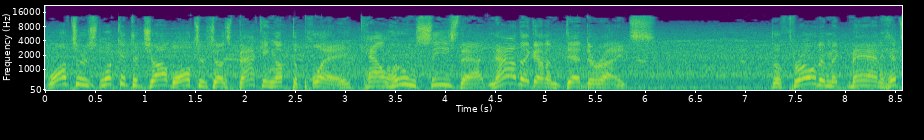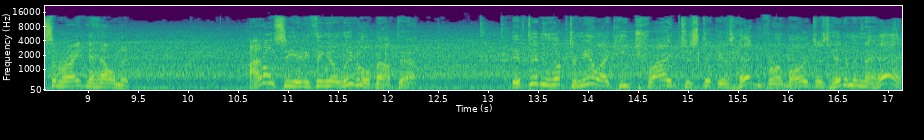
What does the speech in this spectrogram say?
Wolters, look at the job Wolters does backing up the play. Calhoun sees that. Now they got him dead to rights. The throw to McMahon hits him right in the helmet. I don't see anything illegal about that. It didn't look to me like he tried to stick his head in front of the ball. It just hit him in the head.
